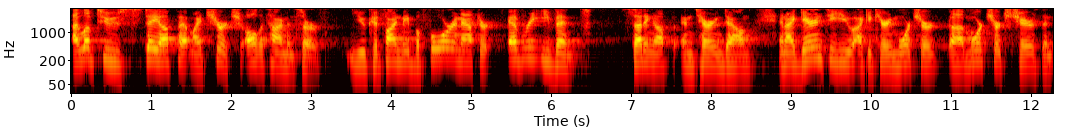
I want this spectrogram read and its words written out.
I loved to stay up at my church all the time and serve. You could find me before and after every event, setting up and tearing down. And I guarantee you, I could carry more church, uh, more church chairs than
